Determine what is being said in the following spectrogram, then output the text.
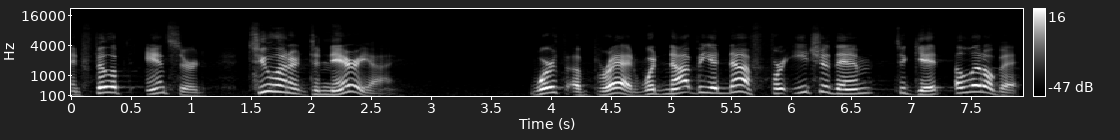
And Philip answered, 200 denarii worth of bread would not be enough for each of them to get a little bit.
